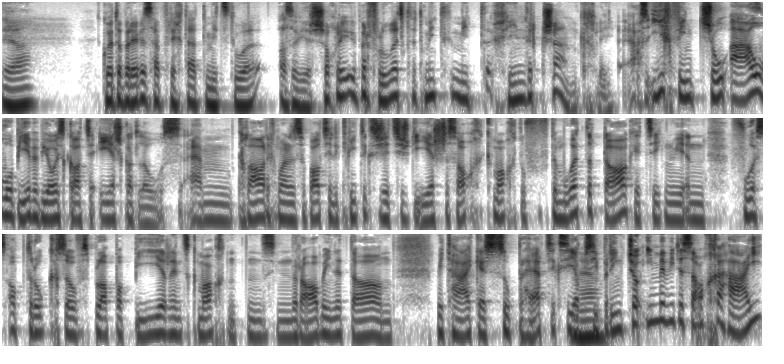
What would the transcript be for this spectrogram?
Ja. Gut, aber eben, es hat vielleicht auch damit zu tun, also wirst schon ein bisschen überflutet mit, mit Kindergeschenken. Also ich finde schon auch, wobei eben bei uns geht es ja erst gerade los. Ähm, klar, ich meine, sobald sie in der Kita war, jetzt ist die erste Sache gemacht auf, auf den Muttertag. Jetzt irgendwie einen Fußabdruck so aufs Blatt Papier haben sie gemacht und dann sind Rahmen da und mit Heike ist es super herzig gewesen. Aber Ja. sie bringt schon immer wieder Sachen heim.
